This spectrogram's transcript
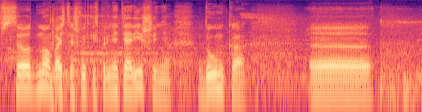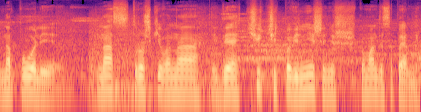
все одно, бачите, швидкість прийняття рішення, думка е, на полі. Нас трошки вона йде чуть-чуть повільніше, ніж команди суперника.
